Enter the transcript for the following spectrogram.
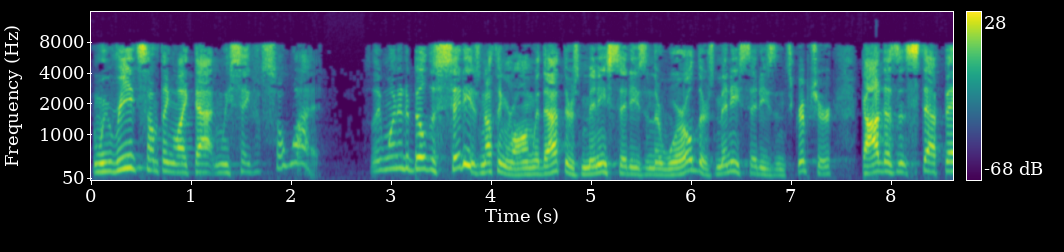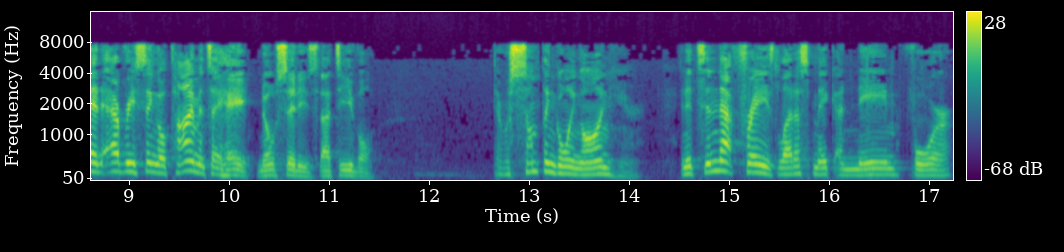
And we read something like that and we say, So what? So they wanted to build a city. There's nothing wrong with that. There's many cities in the world. There's many cities in Scripture. God doesn't step in every single time and say, hey, no cities, that's evil. There was something going on here. And it's in that phrase, let us make a name for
